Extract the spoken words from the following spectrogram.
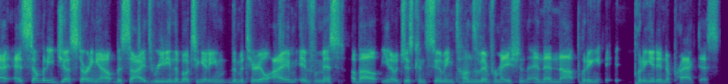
as somebody just starting out besides reading the books and getting the material i am infamous about you know just consuming tons of information and then not putting putting it into practice.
